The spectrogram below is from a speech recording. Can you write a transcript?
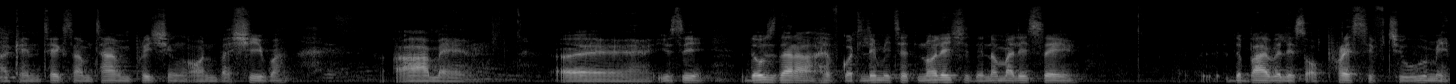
I can take some time preaching on Bathsheba. Amen. Uh, you see, those that are, have got limited knowledge, they normally say the Bible is oppressive to women.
